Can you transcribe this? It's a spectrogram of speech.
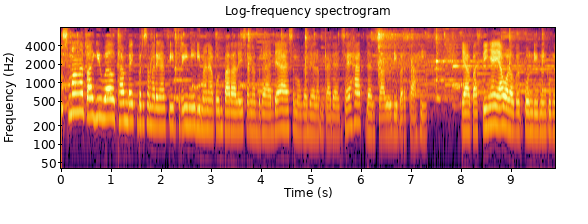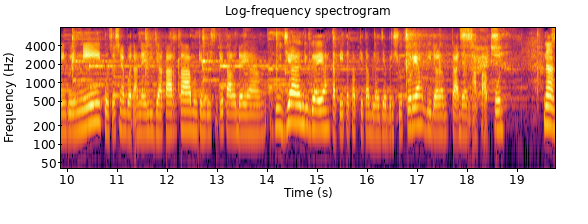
Semangat pagi. Welcome back bersama dengan Fitri ini di mana pun para listener berada. Semoga dalam keadaan sehat dan selalu diberkahi. Ya pastinya ya walaupun di minggu-minggu ini khususnya buat anda yang di Jakarta Mungkin di sekitar ada yang hujan juga ya Tapi tetap kita belajar bersyukur ya di dalam keadaan apa pun. Nah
